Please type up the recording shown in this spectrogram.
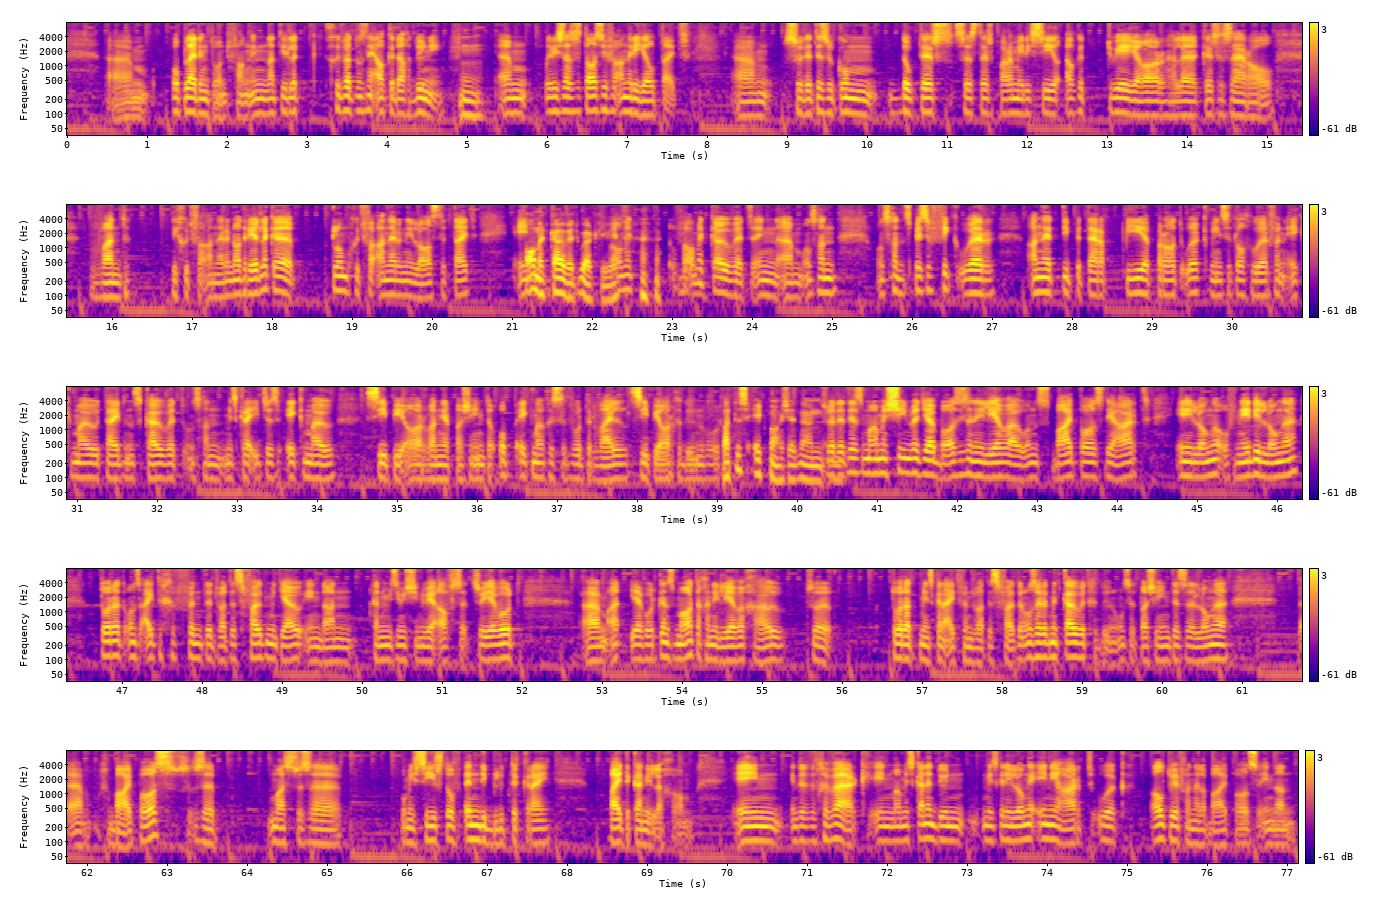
ehm um, opleiding te ontvang en natuurlik goed wat ons nie elke dag doen nie. Hmm. Ehm um, resuscitasie verander die heeltyd. Ehm um, so dit is hoekom dokters, susters, paramedici elke 2 jaar hulle kursusse herhaal want die goed verander en daar redelike klomp goed verander in die laaste tyd en al met covid ook jy weet al met veral met covid en um, ons gaan ons gaan spesifiek oor ander tipe terapie praat ook. Mense het al gehoor van ECMO tydens COVID. Ons gaan mense kry iets soos ECMO CPR wanneer pasiënte op ECMO gesit word terwyl CPR gedoen word. Wat is ECMO as jy nou So dit is maar 'n masjien wat jou basies in die lewe hou. Ons bypass die hart en die longe of net die longe totdat ons uitgevind het wat is fout met jou en dan kan ons die masjien weer afsit. So jy word ehm um, jy word kunsmatig aan die lewe gehou so totdat mense kan uitvind wat is fout. En ons het dit met COVID gedoen. Ons het pasiënte se longe ehm um, gebypass soos 'n mas soos 'n om die suurstof in die bloed te kry buite kan die liggaam. En en dit het gewerk en maar mense kan dit doen. Mense kan die longe en die hart ook albei van hulle bypass en dan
